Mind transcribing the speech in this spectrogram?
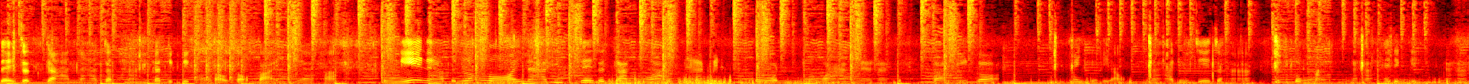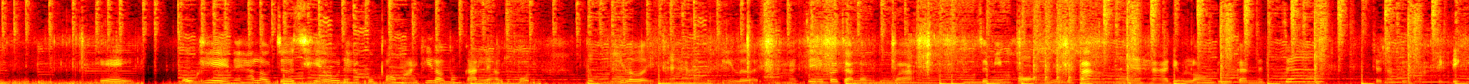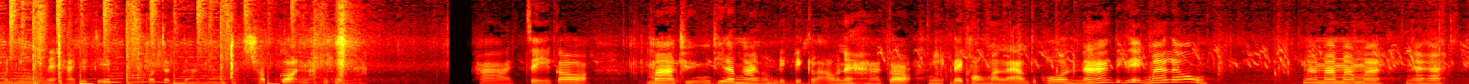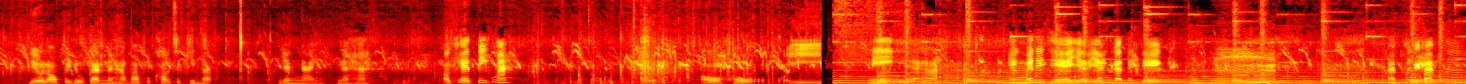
ได้จัดการนะคะ จัดหาให้กับเด็กๆของเราต่อไปนะคะตรงนี้นะคะเป็นร่องรอยนะคะที่เจ๊จัดการเมื่อวานนะเป็นโคนเมื่อวานนะคะ ตอนนี้ก็ไม่เหลือแล้วนะคะเดี๋ยวเจ๊จะหาตรงใหม่นะคะให้เด็กๆนะคะโอเคโอเคนะคะเราเจอเชลนะคะกลุ่มเป้าหมายที่เราต้องการแล้วทุกคนตรงนี้เลยนะคะตรงนี้เลยนะคะเจ๊ก็จะลองดูว่า จะมีของอยู่หรือเปล่านะคะ เดี๋ยวลองดูกันนะจ๊ะจะนำไปฝากเด็กๆวันนี้นะคะเดี๋ยวเจ๊ขอจัดการช็อปก่อนนะทุกคนนะค่ะเจ๊ก็มาถึงที่ทำงานของเด็กๆแล้วนะคะ ก็นี่ได้ของมาแล้วทุกคนนะ เด็กๆมาแล้วมามามามานะคะ เดี๋ยวเราไปดูกันนะคะ ว่าพวกเขาจะกินแบบยังไงนะคะ โอเคติ๊กมา โอ้โห นี่นะคะ ยังไม่ได้เทอย่าแย่งกันเด็กๆแป๊บหนึ่งแป๊บหนึ่ง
